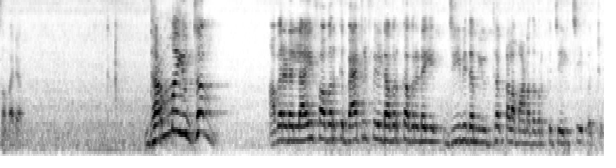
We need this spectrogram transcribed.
സമരം ധർമ്മയുദ്ധം അവരുടെ ലൈഫ് അവർക്ക് ബാറ്റിൽ ഫീൽഡ് അവർക്ക് അവരുടെ ജീവിതം യുദ്ധക്കളമാണ് അവർക്ക് ജയിച്ചേ പറ്റൂ.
